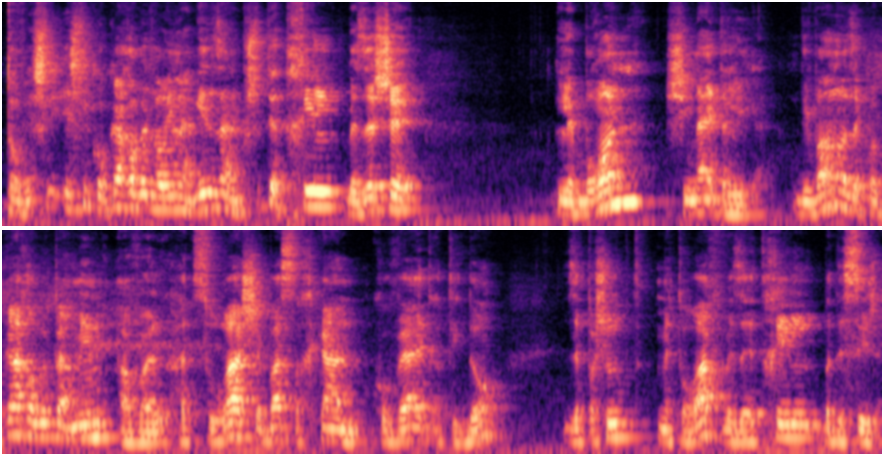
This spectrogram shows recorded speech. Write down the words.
טוב, יש לי, יש לי כל כך הרבה דברים להגיד על זה, אני פשוט אתחיל בזה שלברון שינה את הליגה. דיברנו על זה כל כך הרבה פעמים, אבל הצורה שבה שחקן קובע את עתידו, זה פשוט מטורף, וזה התחיל בדסיז'ן.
